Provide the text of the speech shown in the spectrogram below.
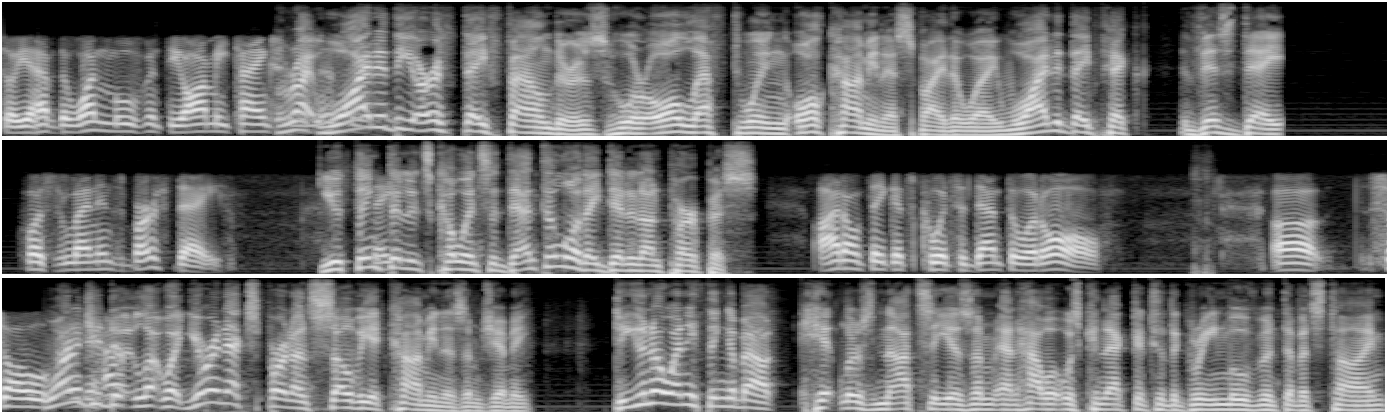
So you have the one movement, the army tanks. Right. Why did the Earth Day founders, who are all left wing, all communists, by the way, why did they pick this day? Because Lenin's birthday. You think They- that it's coincidental, or they did it on purpose? I don't think it's coincidental at all. Uh, so why don't you do? Look, what you're an expert on Soviet communism, Jimmy. Do you know anything about Hitler's Nazism and how it was connected to the Green Movement of its time?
